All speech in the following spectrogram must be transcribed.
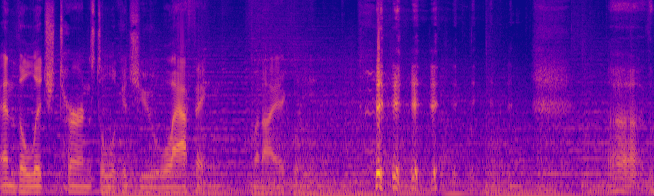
And the Lich turns to look at you, laughing maniacally. Ah, the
